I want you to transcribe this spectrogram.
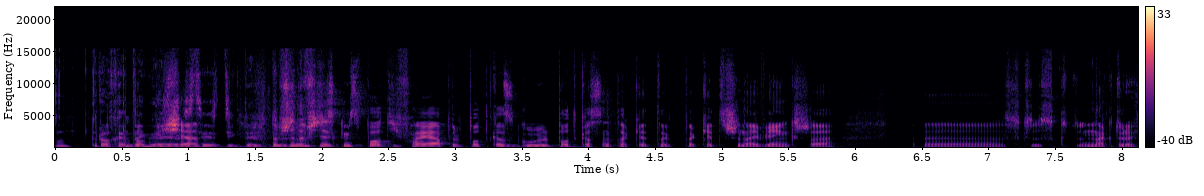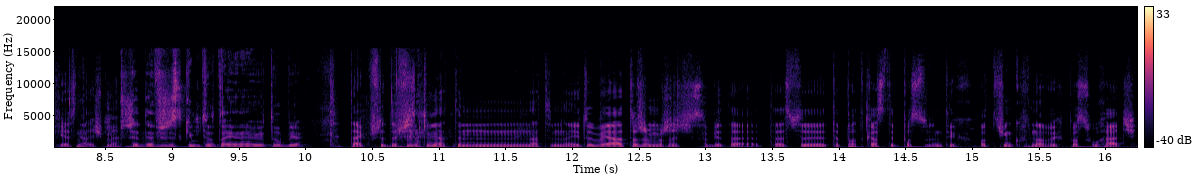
No, trochę W tego opisie. jest, jest dość No przede wszystkim Spotify, Apple Podcast, Google Podcast, no takie, te, takie trzy największe, e, na których No, jesteśmy. przede wszystkim tutaj na YouTubie. Tak, przede wszystkim na tym, na tym na YouTubie, a to, że możecie sobie te, te, te podcasty, tych odcinków nowych posłuchać e,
